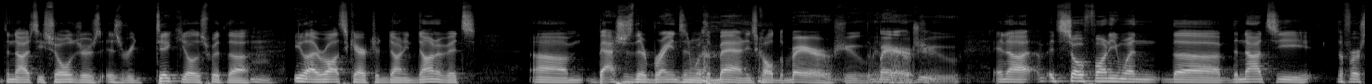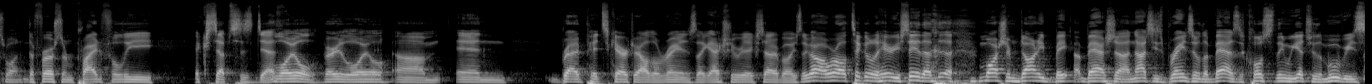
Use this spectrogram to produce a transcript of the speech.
the Nazi soldiers is ridiculous. With uh, Hmm. Eli Roth's character Donnie Donowitz um, bashes their brains in with a bat. and He's called the Bear Jew. The Bear Jew. And uh, it's so funny when the the Nazi The first one, the first one pridefully accepts his death. loyal, very loyal. Um, and Brad Pitt's character Aldo Raine is like actually really excited about. it. He's like, "Oh, we're all tickled to hear you say that." The Marsham Donnie ba- bashed uh, Nazis' brains in with a bat is the closest thing we get to the movies.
